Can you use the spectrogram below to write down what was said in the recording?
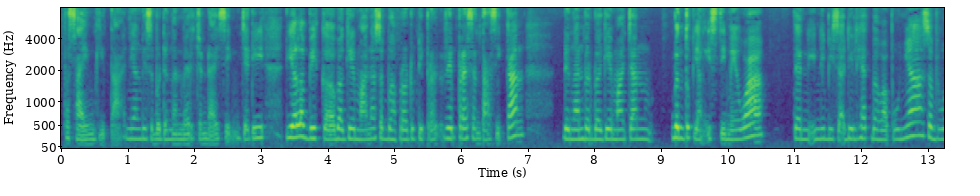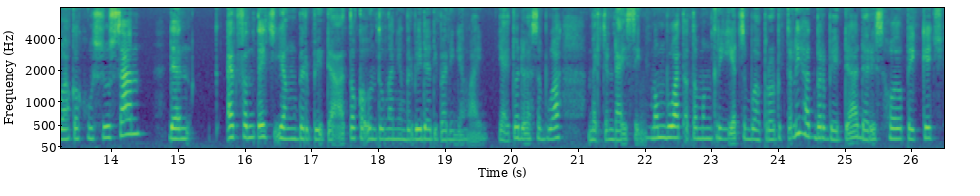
pesaing kita yang disebut dengan merchandising jadi dia lebih ke bagaimana sebuah produk direpresentasikan dengan berbagai macam bentuk yang istimewa dan ini bisa dilihat bahwa punya sebuah kekhususan dan advantage yang berbeda atau keuntungan yang berbeda dibanding yang lain yaitu adalah sebuah merchandising membuat atau mengcreate sebuah produk terlihat berbeda dari whole package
